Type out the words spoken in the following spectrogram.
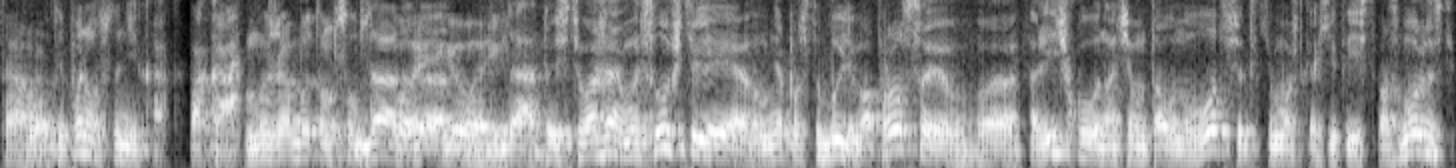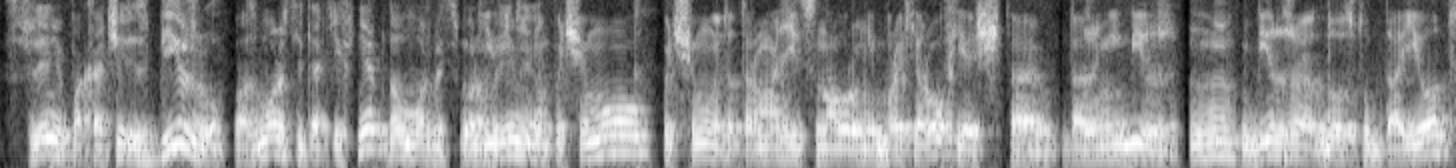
Так. Вот, и понял, что никак. Пока. Мы же об этом, собственно Да, да, говоря, да, и говорили. да, то есть, уважаемые слушатели, у меня просто были вопросы в личку на тему того, ну вот, все-таки, может, какие-то есть возможности. К сожалению, пока через биржу возможностей таких нет, но, может быть, в скором времени. почему, почему это тормозится на уровне брокеров, я считаю, даже не биржи. Мгм. Биржа доступ дает,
